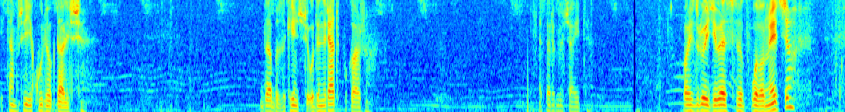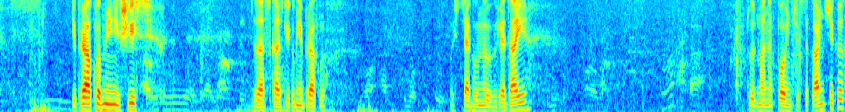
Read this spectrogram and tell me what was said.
І там ще є кульок далі. Добре, закінчу один ряд, покажу. Не переключайте. Ось, друзі, висадив полуницю. І бракло мені 6. Зараз скажу, скільки мені бракло. Ось так воно виглядає. Тут в мене повністю в стаканчиках.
